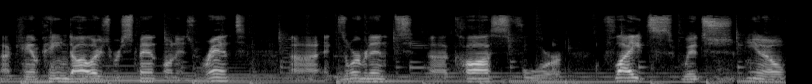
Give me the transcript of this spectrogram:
uh, campaign dollars were spent on his rent, uh, exorbitant uh, costs for flights, which you know,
